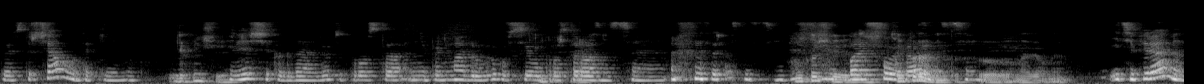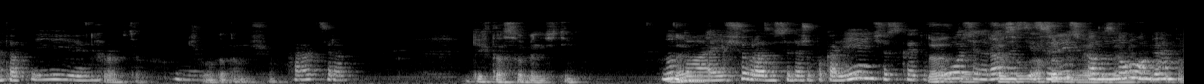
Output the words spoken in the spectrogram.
ты встречал вот такие вот конечно, есть. вещи, когда люди просто не понимают друг друга в силу конечно, просто разности, разности ну, конечно, большой разности. Э, наверное. И темпераментов, и характеров. Чего-то там еще. Характеров. Каких-то особенностей. Ну да, да еще в разности даже поколенческой. То да, очень да. разности слишком много. Заметно,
